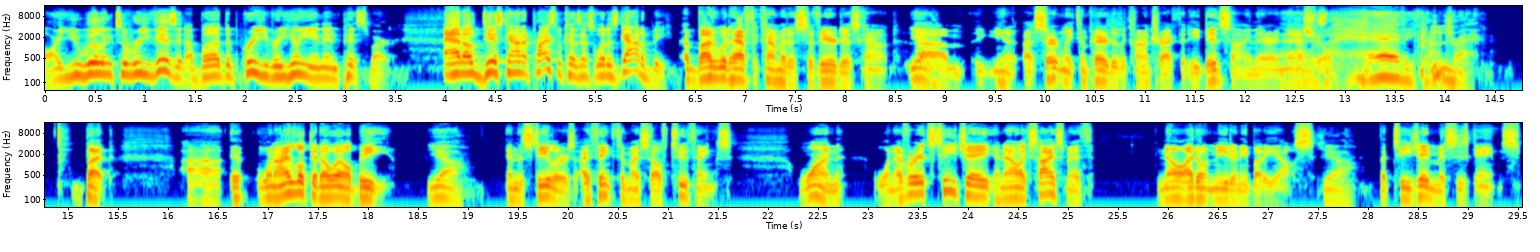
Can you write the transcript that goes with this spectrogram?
are you willing to revisit a Bud Dupree reunion in Pittsburgh at a discounted price because that's what it's got to be? Bud would have to come at a severe discount. Yeah. Um, you know, uh, certainly compared to the contract that he did sign there in That was Nashville. a heavy contract. But uh, it, when I look at OLB yeah, and the Steelers, I think to myself two things. One, whenever it's TJ and Alex Highsmith, no, I don't need anybody else. yeah. But TJ misses games.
